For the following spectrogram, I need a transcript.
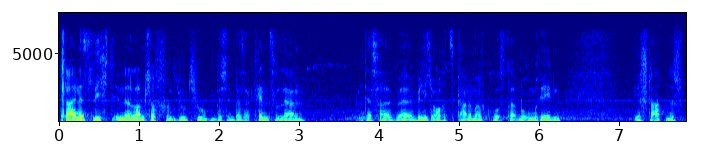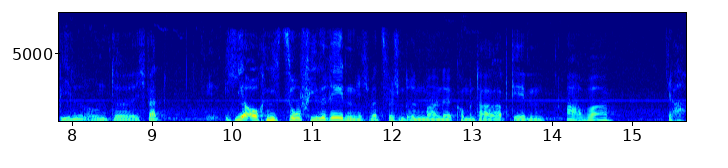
kleines Licht in der Landschaft von YouTube ein bisschen besser kennenzulernen. Deshalb äh, will ich auch jetzt gar nicht mal groß daran rumreden. Wir starten das Spiel und äh, ich werde hier auch nicht so viel reden. Ich werde zwischendrin meine Kommentare abgeben, aber ja,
